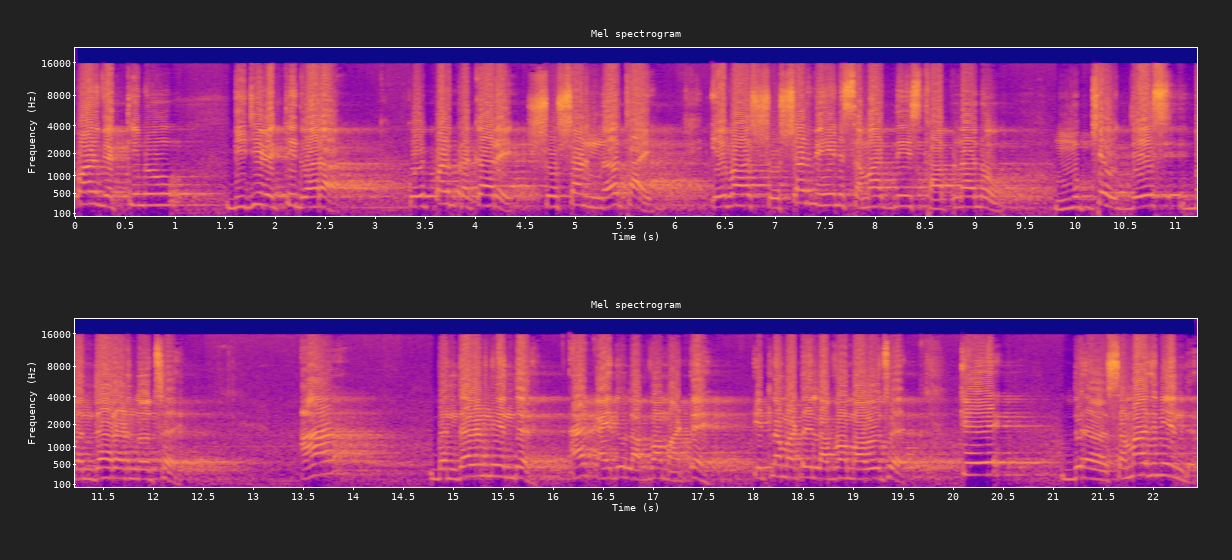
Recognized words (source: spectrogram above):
પણ વ્યક્તિનું બીજી વ્યક્તિ દ્વારા કોઈ પણ પ્રકારે શોષણ ન થાય એવા શોષણ વિહીન સમાજની સ્થાપનાનો મુખ્ય ઉદ્દેશ બંધારણનો છે. આ બંધારણની અંદર આ કાયદો લાવવા માટે, એટલા માટે લાવવામાં આવ્યો છે કે સમાજની અંદર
